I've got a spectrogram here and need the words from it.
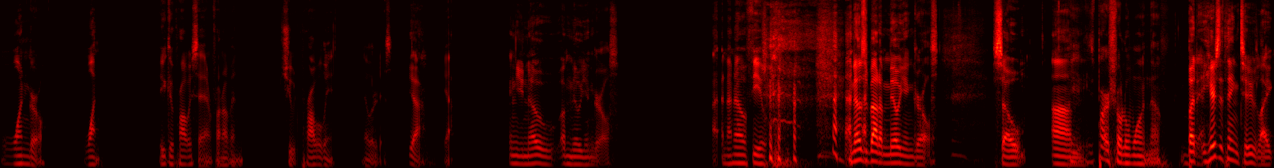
one girl, one, who you could probably say that in front of, and she would probably know what it is. Yeah, Yeah. And you know a million girls. And I know a few. he knows about a million girls. So, um, He- he's partial to one though. but Yeah. here's the thing too, like,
